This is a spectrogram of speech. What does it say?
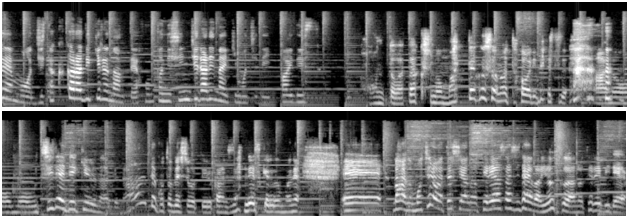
演も自宅からできるなんて本当に信じられない気持ちでいっぱいです。本当私も全くその通りです。あのもううちでできるなんてなんてことでしょうっていう感じなんですけれどもね。えーまああのもちろん私あのテレ朝時代はよくあのテレビで、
